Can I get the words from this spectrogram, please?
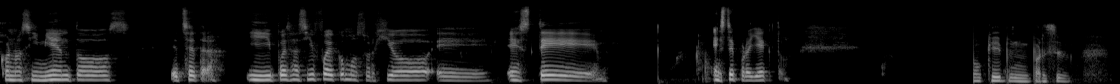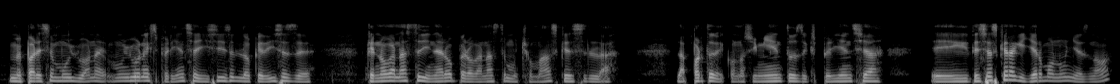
conocimientos, etc. Y pues así fue como surgió eh, este, este proyecto. Ok, pues, me parece, me parece muy buena, muy buena experiencia. Y sí, es lo que dices de que no ganaste dinero, pero ganaste mucho más, que es la, la parte de conocimientos, de experiencia, eh, decías que era Guillermo Núñez, ¿no?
